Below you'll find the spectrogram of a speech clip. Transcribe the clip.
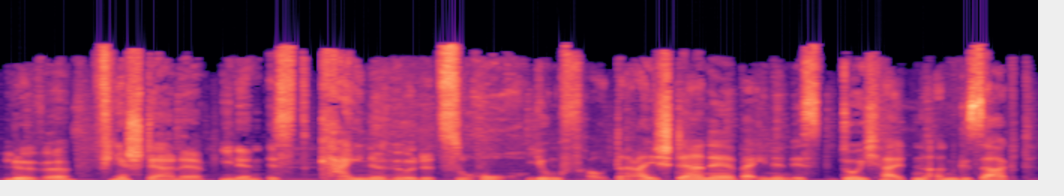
Löwe, vier Sterne. Ihnen ist keine Hürde zu hoch. Jungfrau drei Sterne, bei Ihnen ist Durchhalten angesagt.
